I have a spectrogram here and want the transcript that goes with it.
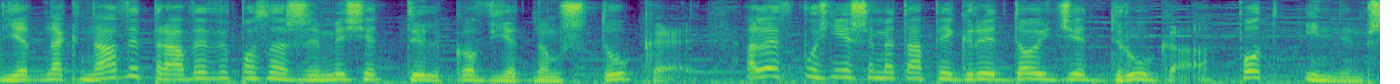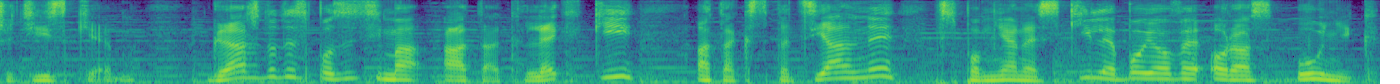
jednak na wyprawę wyposażymy się tylko w jedną sztukę, ale w późniejszym etapie gry dojdzie druga, pod innym przyciskiem. Gracz do dyspozycji ma atak lekki, atak specjalny, wspomniane skille bojowe oraz unik,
